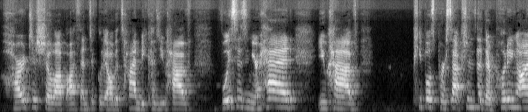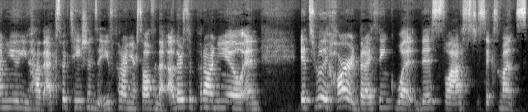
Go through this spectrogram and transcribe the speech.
hard to show up authentically all the time because you have voices in your head, you have people's perceptions that they're putting on you, you have expectations that you've put on yourself and that others have put on you and it's really hard but i think what this last six months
